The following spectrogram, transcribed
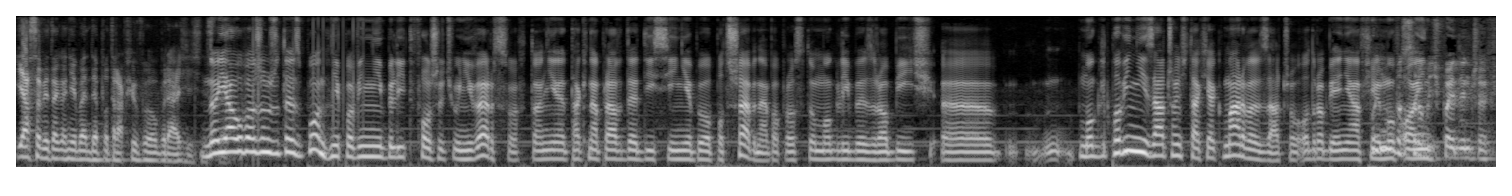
ja sobie tego nie będę potrafił wyobrazić. No ja uważam, że to jest błąd. Nie powinni byli tworzyć uniwersów. To nie tak naprawdę DC nie było potrzebne. Po prostu mogliby zrobić. E, mogli, powinni zacząć tak jak Marvel zaczął od robienia filmów o. In... pojedyncze filmy.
